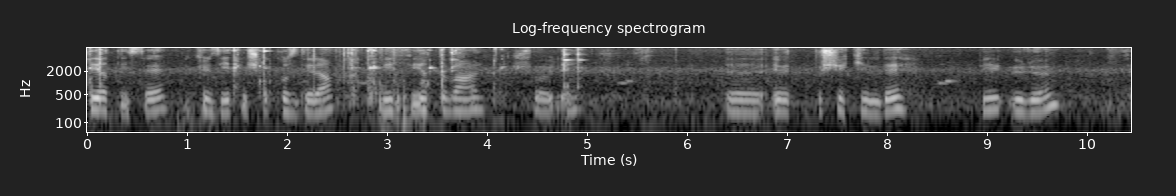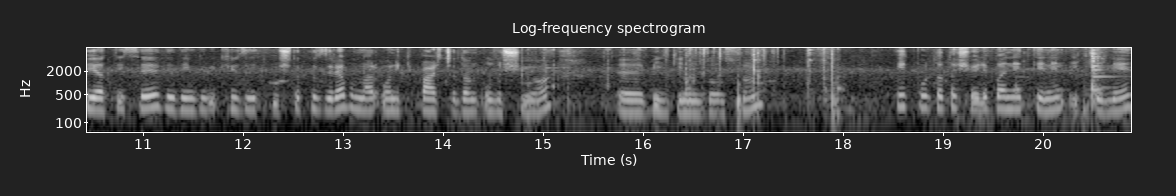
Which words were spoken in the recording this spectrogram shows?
Fiyatı ise 279 lira bir fiyatı var. Şöyle. Ee, evet bu şekilde bir ürün. Fiyatı ise dediğim gibi 279 lira. Bunlar 12 parçadan oluşuyor. Ee, bilginiz olsun. Evet burada da şöyle Banetti'nin ikili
